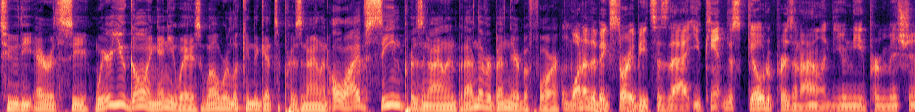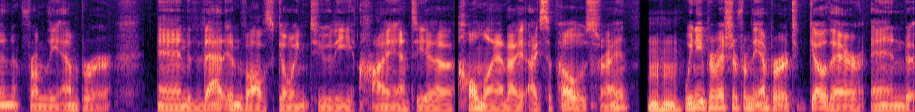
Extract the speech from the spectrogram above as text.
to the Eryth Sea. Where are you going, anyways? Well, we're looking to get to Prison Island. Oh, I've seen Prison Island, but I've never been there before. One of the big story beats is that you can't just go to Prison Island. You need permission from the Emperor. And that involves going to the High Entia homeland, I, I suppose, right? Mm-hmm. We need permission from the Emperor to go there, and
